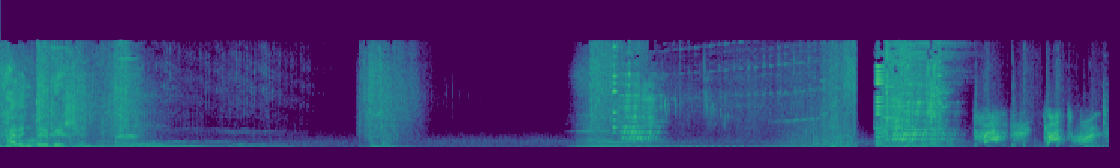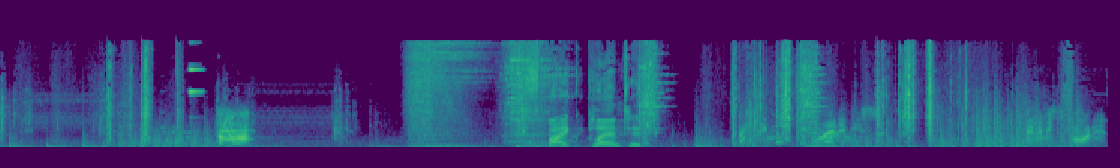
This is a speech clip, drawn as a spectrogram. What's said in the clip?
Cutting their vision. Spike planted. I see multiple enemies. Enemy spotted.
